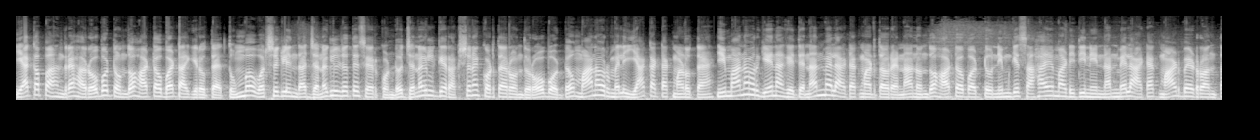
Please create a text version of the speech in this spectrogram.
ಯಾಕಪ್ಪ ಅಂದ್ರೆ ಆ ರೋಬೋಟ್ ಒಂದು ಆಟೋಬಾಟ್ ಆಗಿರುತ್ತೆ. ತುಂಬಾ ವರ್ಷಗಳಿಂದ ಜನಗಳ ಜೊತೆ ಸೇರ್ಕೊಂಡು ಜನಗಳಿಗೆ ರಕ್ಷಣೆ ಕೊಡ್ತಾ ಇರೋ ಒಂದು ರೋಬೋಟ್ ಮಾನವರ ಮೇಲೆ ಯಾಕೆ ಅಟ್ಯಾಕ್ ಮಾಡುತ್ತೆ? ಈ ಮಾನವರಿಗೆ ಏನಾಗೈತೆ? ನನ್ ಮೇಲೆ ಅಟ್ಯಾಕ್ ಮಾಡ್ತಾವ್ರೆ. ನಾನೊಂದು ಆಟೋಬಾಟ್ ನಿಮ್ಗೆ ಸಹಾಯ ಮಾಡಿದೀನಿ ನನ್ ಮೇಲೆ ಅಟ್ಯಾಕ್ ಮಾಡ್ಬೇಡ್ರು ಅಂತ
